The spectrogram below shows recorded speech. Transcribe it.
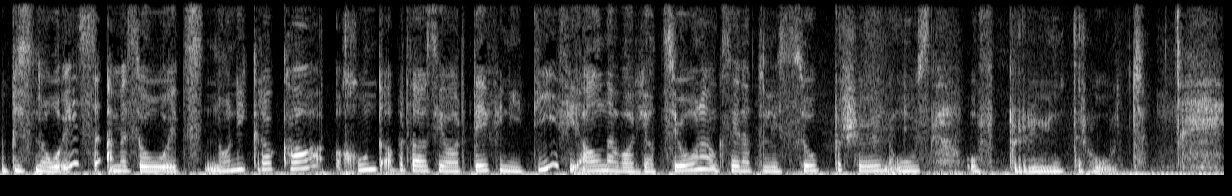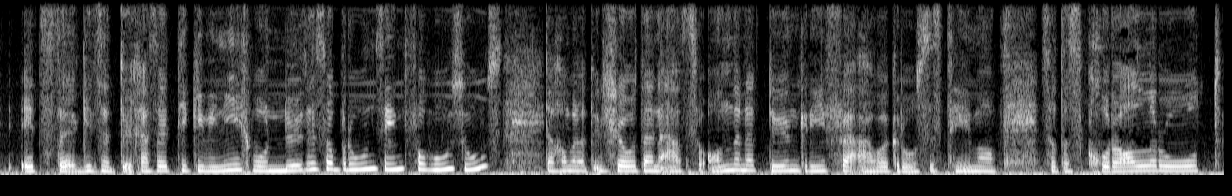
etwas Neues, haben wir so jetzt noch nicht gerade gehabt, kommt aber das Jahr definitiv in allen Variationen und sieht natürlich super schön aus auf brünter Haut. Jetzt äh, gibt es natürlich auch solche wie ich, die nicht so braun sind von Haus aus. Da kann man natürlich schon dann auch zu anderen Tönen greifen, auch ein grosses Thema, so das Korallrot,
